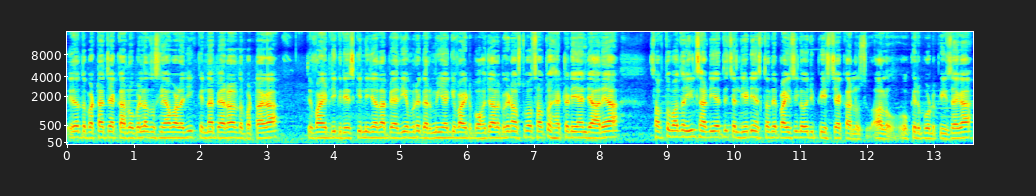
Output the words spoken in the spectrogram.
ਇਹਦਾ ਦੁਪੱਟਾ ਚੈੱਕ ਕਰ ਲਓ ਪਹਿਲਾਂ ਤੁਸੀਂ ਆਹ ਵਾਲਾ ਜੀ ਕਿੰਨਾ ਪਿਆਰਾ ਦੁਪੱਟਾ ਹੈਗਾ। ਤੇ ਵਾਈਟ ਦੀ ਗ੍ਰੇਸ ਕਿੰਨੀ ਜ਼ਿਆਦਾ ਪਿਆਰੀ ਹੈ ਮੂਰੇ ਗਰਮੀ ਹੈਗੀ ਵਾਈਟ ਬਹੁਤ ਜ਼ਿਆਦਾ ਵਿਕਣਾ ਉਸ ਤੋਂ ਬਾਅਦ ਸਭ ਤੋਂ ਹੈਟ ਡਿਜ਼ਾਈਨ ਜਾ ਰਿਹਾ। ਸਭ ਤੋਂ ਵੱਧ ਰੀਲ ਸਾਡੀ ਹੈ ਤੇ ਚੱਲੀ ਜਿਹੜੀ ਇੰਸਟਾ ਤੇ ਪਾਈ ਸੀ, ਲਓ ਜੀ ਪੀਸ ਚੈੱਕ ਕਰ ਲਓ ਆ ਲਓ ਓਕੇ ਰਿਪੋਰਟ ਪੀਸ ਹੈਗਾ।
